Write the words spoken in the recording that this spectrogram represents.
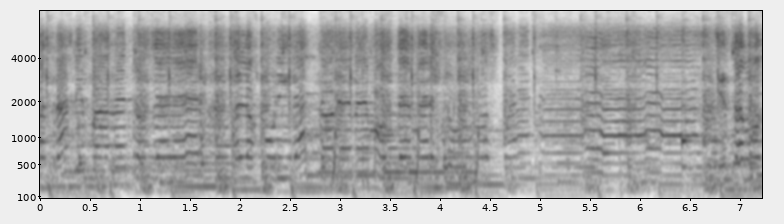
atrás ni para retroceder. A la oscuridad no debemos temer, somos fuertes. Si estamos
